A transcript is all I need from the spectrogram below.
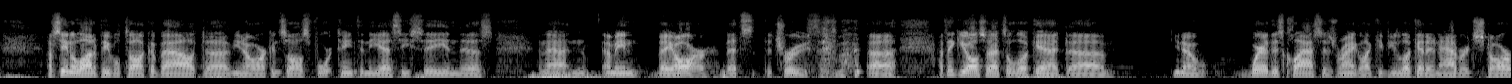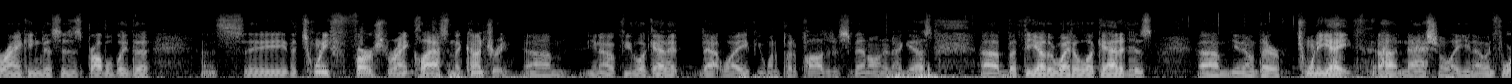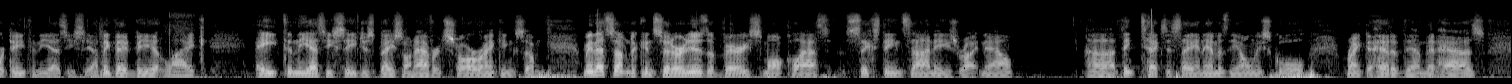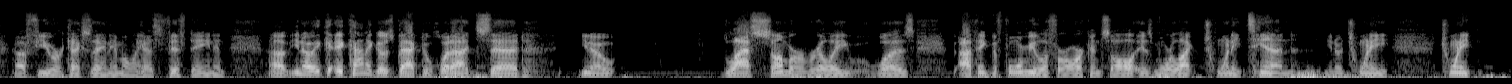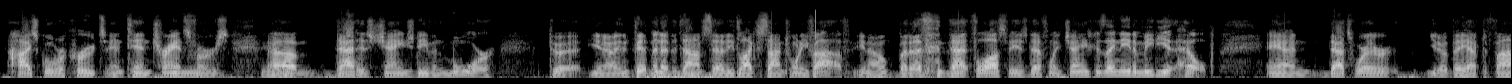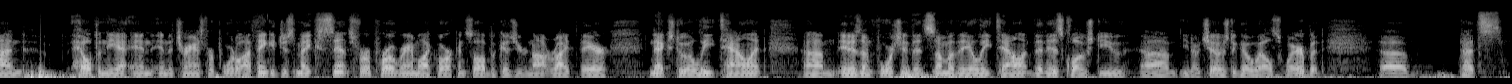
I've seen a lot of people talk about, uh, you know, Arkansas's 14th in the SEC and this and that. And I mean, they are. That's the truth. uh, I think you also have to look at, uh, you know, where this class is ranked. Like if you look at an average star ranking, this is probably the let's see the 21st ranked class in the country. Um, you know, if you look at it that way, if you want to put a positive spin on it, I guess. Uh, but the other way to look at it is, um, you know, they're 28th uh, nationally, you know, and 14th in the SEC. I think they'd be at like eighth in the SEC just based on average star ranking. So, I mean, that's something to consider. It is a very small class, 16 signees right now. Uh, I think Texas A&M is the only school ranked ahead of them that has uh, fewer. Texas A&M only has 15, and uh, you know it, it kind of goes back to what I'd said, you know, last summer. Really was I think the formula for Arkansas is more like 2010. You know, 20, 20 high school recruits and 10 transfers. Mm, yeah. um, that has changed even more to you know, and Pittman at the time said he'd like to sign 25, you know, but uh, that philosophy has definitely changed because they need immediate help, and that's where you know they have to find help in the in, in the transfer portal. I think it just makes sense for a program like Arkansas because you're not right there next to elite talent. Um, it is unfortunate that some of the elite talent that is close to you, um, you know, chose to go elsewhere, but uh, that's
